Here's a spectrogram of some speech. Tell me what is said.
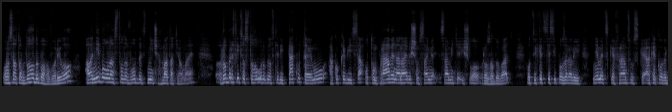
Ono sa o tom dlhodobo hovorilo, ale nebolo na stole vôbec nič hmatateľné. Robert Fico z toho urobil vtedy takú tému, ako keby sa o tom práve na najvyššom samite išlo rozhodovať. Hoci keď ste si pozerali nemecké, francúzske, akékoľvek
